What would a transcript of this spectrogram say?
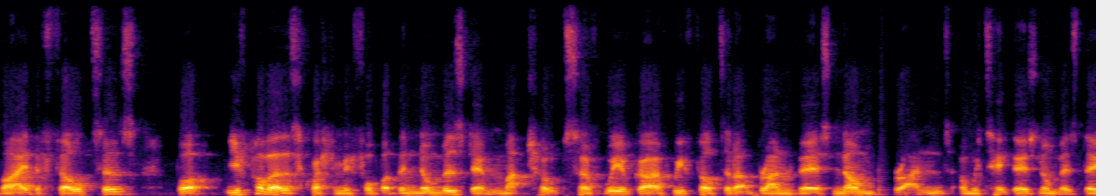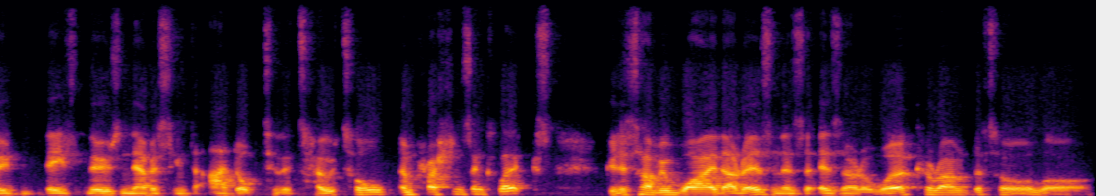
by the filters. But you've probably had this question before, but the numbers don't match up. So if we've got, if we filtered out brand versus non-brand, and we take those numbers, they, they, those never seem to add up to the total impressions and clicks. Could you just tell me why that is, and is, is there a workaround at all,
